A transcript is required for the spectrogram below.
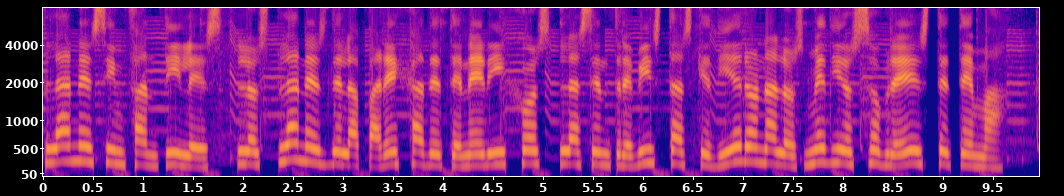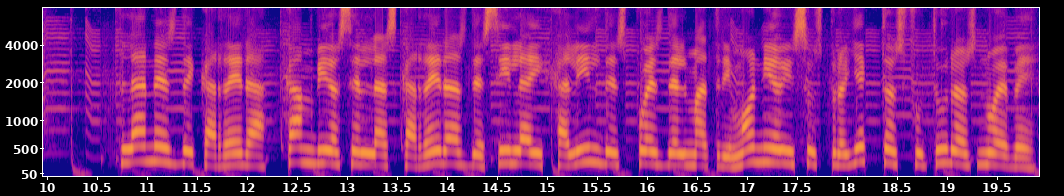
Planes infantiles, los planes de la pareja de tener hijos, las entrevistas que dieron a los medios sobre este tema. Planes de carrera, cambios en las carreras de Sila y Jalil después del matrimonio y sus proyectos futuros 9.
